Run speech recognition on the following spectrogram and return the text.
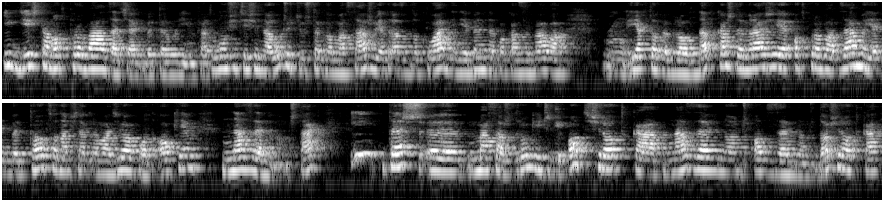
i gdzieś tam odprowadzać jakby tę limfę. Tu musicie się nauczyć już tego masażu. Ja teraz dokładnie nie będę pokazywała, mm, jak to wygląda. W każdym razie odprowadzamy jakby to, co nam się nagromadziło pod okiem na zewnątrz, tak? I też y, masaż drugi, czyli od środka na zewnątrz, od zewnątrz do środka.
